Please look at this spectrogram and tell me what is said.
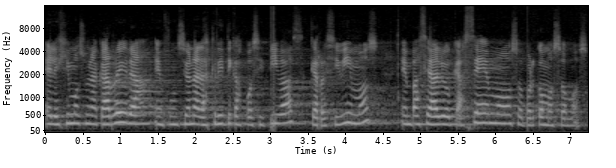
elegimos una carrera en función a las críticas positivas que recibimos en base a algo que hacemos o por cómo somos.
